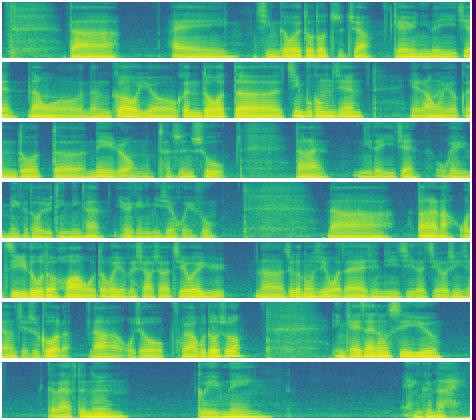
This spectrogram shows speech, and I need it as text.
但还请各位多多指教，给予你的意见，让我能够有更多的进步空间，也让我有更多的内容产生出。当然，你的意见我会每个都去听听看，也会给你们一些回复。那当然了，我自己录的话，我都会有个小小结尾语。那这个东西我在前几集的解忧信箱解释过了，那我就废话不多说。In case I don't see you, good afternoon, good evening, and good night.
